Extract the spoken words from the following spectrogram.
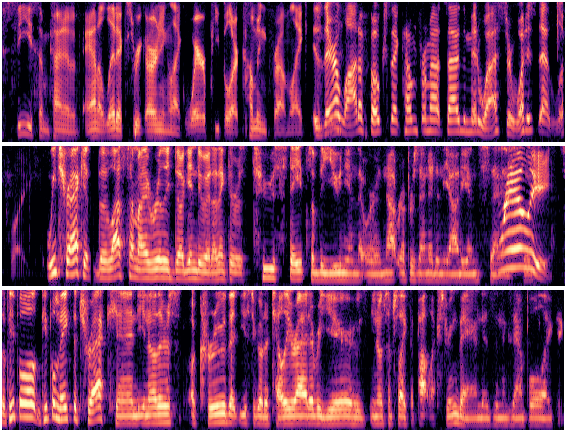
see some kind of analytics regarding like where people are coming from. Like is there a mm-hmm. lot of folks that come from outside the midwest or what does that look like We track it. The last time I really dug into it, I think there was two states of the union that were not represented in the audience. and really So people people make the trek, and you know, there's a crew that used to go to Telluride every year. Who's you know, such like the Potluck String Band is an example. Like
